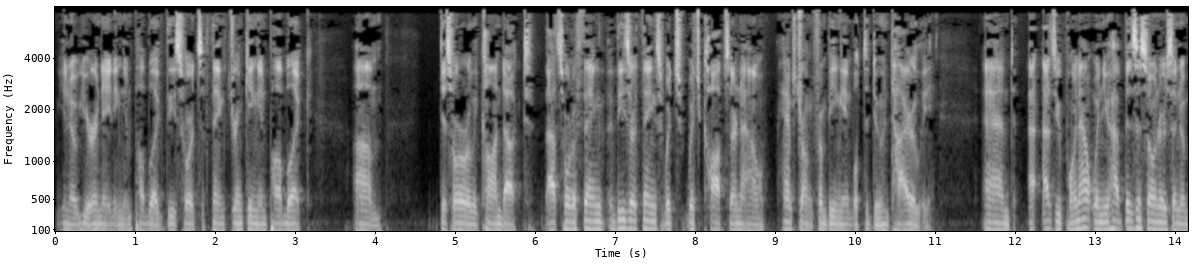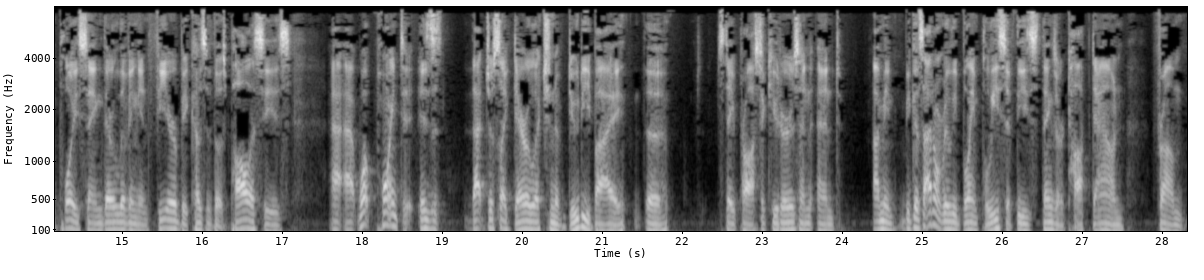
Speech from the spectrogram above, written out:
you know, urinating in public, these sorts of things, drinking in public. um, disorderly conduct, that sort of thing. These are things which which cops are now hamstrung from being able to do entirely. And as you point out, when you have business owners and employees saying they're living in fear because of those policies, at what point is that just like dereliction of duty by the state prosecutors and, and I mean, because I don't really blame police if these things are top down from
